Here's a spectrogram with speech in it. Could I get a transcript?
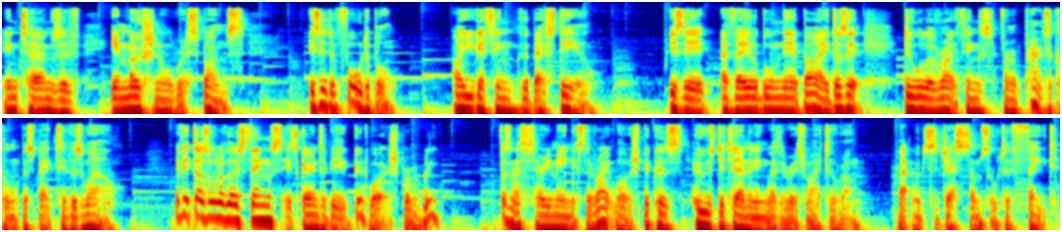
in terms of emotional response? Is it affordable? Are you getting the best deal? Is it available nearby? Does it do all the right things from a practical perspective as well? If it does all of those things, it's going to be a good watch, probably. Doesn't necessarily mean it's the right watch because who's determining whether it's right or wrong? That would suggest some sort of fate.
